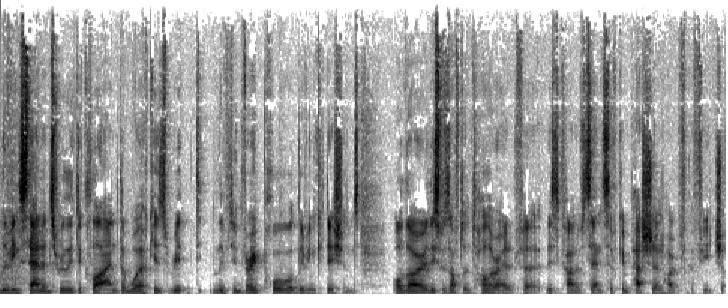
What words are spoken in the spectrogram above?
living standards really declined. The workers re- lived in very poor living conditions, although this was often tolerated for this kind of sense of compassion and hope for the future.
